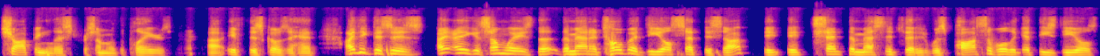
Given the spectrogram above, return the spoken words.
shopping list for some of the players uh, if this goes ahead. I think this is. I, I, think in some ways the the Manitoba deal set this up. It, it sent the message that it was possible to get these deals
